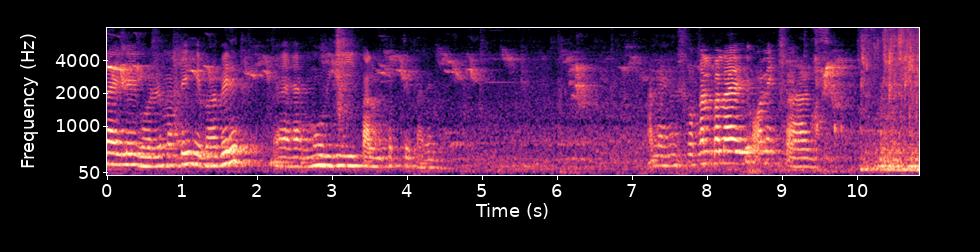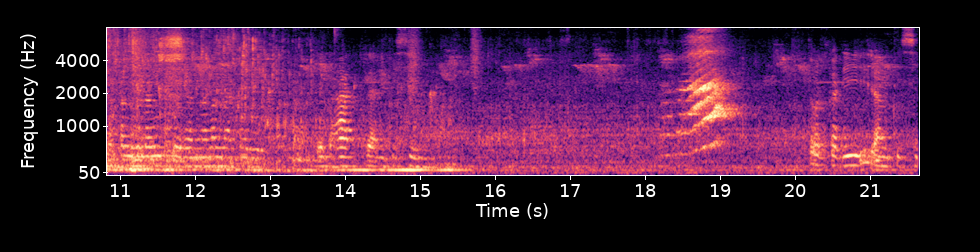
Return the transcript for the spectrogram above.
চাইলে ঘরের মধ্যেই এভাবে মুরগি পালন করতে পারেন। আমি এখন সকালবেলায় অনেক কাজ। সকালবেলা রান্না বান্না করে ভাত রাঁধতেছি তরকারি রাঁধতেছি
